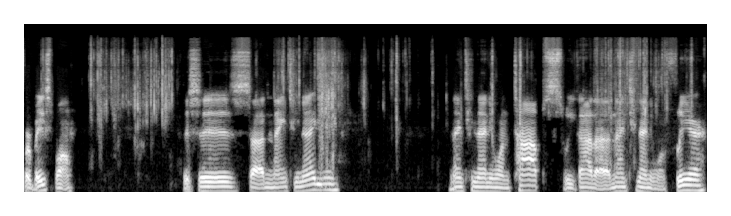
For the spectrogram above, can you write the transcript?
for baseball. This is uh, 1990, 1991 Topps. We got a 1991 Fleer.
